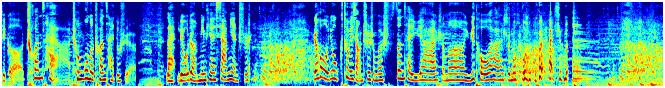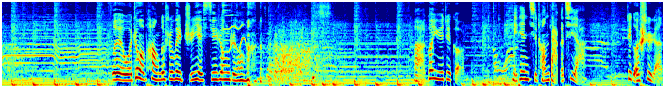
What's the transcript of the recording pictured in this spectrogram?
这个川菜啊，成功的川菜就是来留着明天下面吃。然后我又特别想吃什么酸菜鱼啊，什么鱼头啊，什么火锅啊什么的。所以我这么胖都是为职业牺牲，知道吗？啊，关于这个每天起床打个气啊。这个是人，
